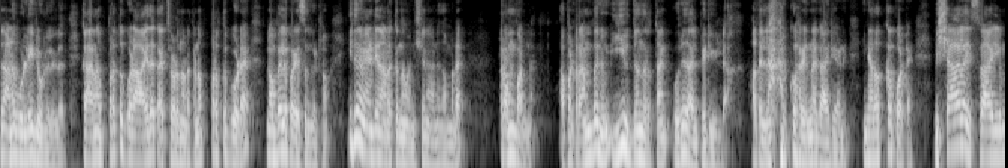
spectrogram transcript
ഇതാണ് പുള്ളീന്റെ ഉള്ളിലുള്ളത്. കാരണം ഇപ്പുറത്ത് കൂടെ ആയുധ കച്ചവടം നടക്കണം ഇപ്പുറത്ത് കൂടെ നൊബേൽ പ്രൈസും കിട്ടണം. ഇതിനു വേണ്ടി നടക്കുന്ന മനുഷ്യനാണ് നമ്മുടെ ട്രംപ് അണ്ണൻ. അപ്പം ട്രംപിനും ഈ യുദ്ധം നിർത്താൻ ഒരു താല്പര്യമില്ല അതെല്ലാവർക്കും അറിയുന്ന കാര്യമാണ്. ഇനി അതൊക്കെ പോട്ടെ. വിശാല ഇസ്രായേലും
